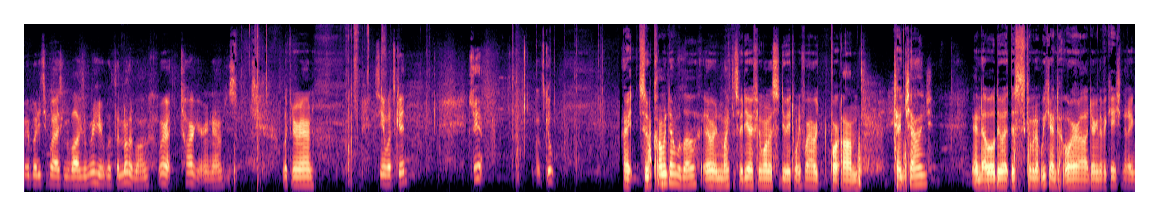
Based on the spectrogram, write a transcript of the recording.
Everybody, it's your boy Alex Ginter Vlogs, and we're here with another vlog. We're at Target right now, just looking around, seeing what's good. So yeah, let's go. Alright, so comment down below or and like this video if you want us to do a 24 hour for um tent challenge, and uh, we'll do it this coming up weekend or uh, during the vacation that I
